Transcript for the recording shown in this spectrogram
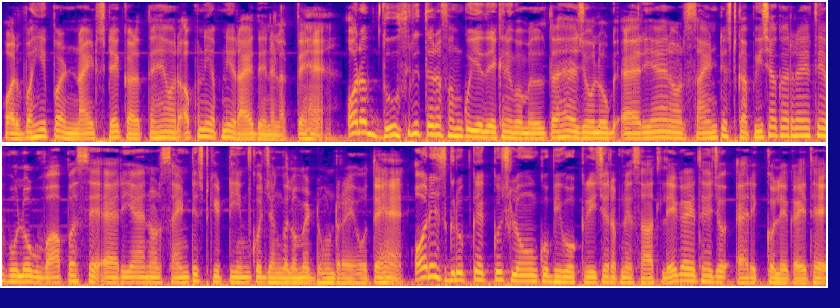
और वहीं पर नाइट स्टे करते हैं और अपनी अपनी राय देने लगते हैं। और अब दूसरी तरफ़ हमको ये देखने को मिलता है जो लोग एरियन और साइंटिस्ट का पीछा कर रहे थे, वो लोग वापस से एरियन और साइंटिस्ट की टीम को जंगलों में ढूंढ रहे होते हैं। और इस ग्रुप के कुछ लोगों को भी वो क्रीचर अपने साथ ले गए थे, जो एरिक को ले गए थे।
